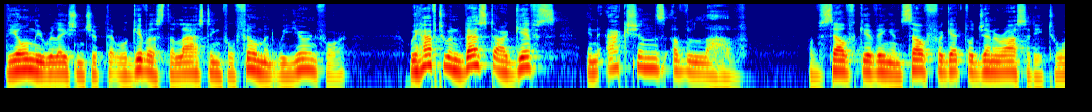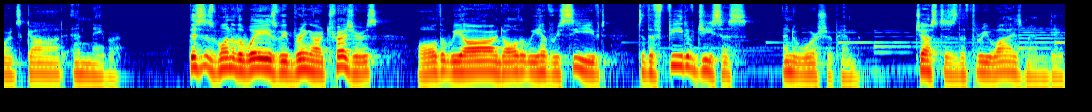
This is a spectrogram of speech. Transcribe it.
the only relationship that will give us the lasting fulfillment we yearn for, we have to invest our gifts in actions of love, of self giving and self forgetful generosity towards God and neighbor. This is one of the ways we bring our treasures, all that we are and all that we have received, to the feet of Jesus and worship Him, just as the three wise men did.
